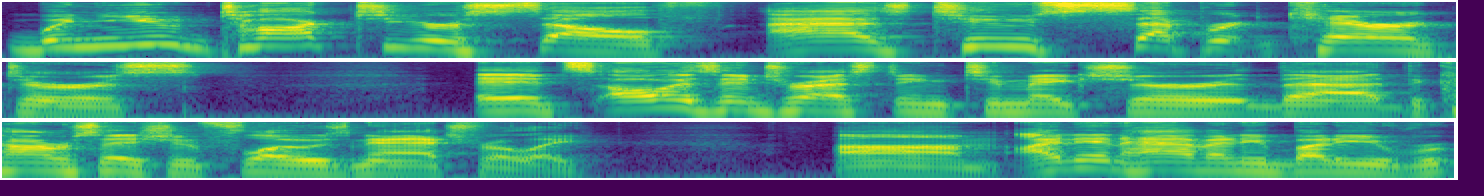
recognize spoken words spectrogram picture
when you talk to yourself as two separate characters, it's always interesting to make sure that the conversation flows naturally. Um, I didn't have anybody re-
